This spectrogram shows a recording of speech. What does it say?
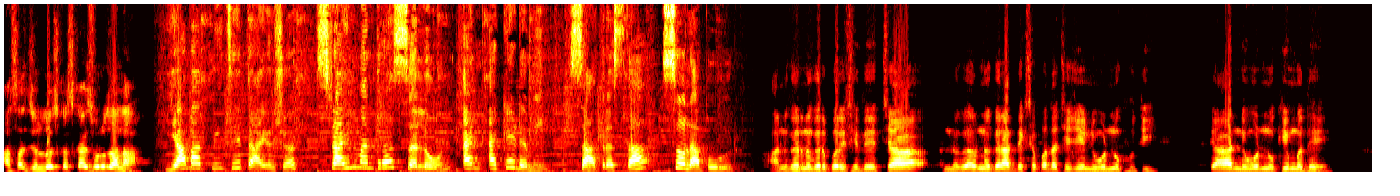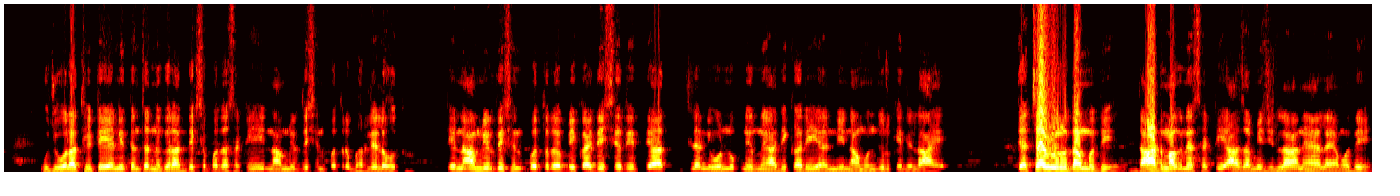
असा जल्लोष कस काय सुरू झाला? या बातमीचे प्रायोजक style mantra salon and academy सात रस्ता सोलापूर. अनगर नगर परिषदेच्या नगर नगराध्यक्ष पदाची जी निवडणूक होती त्या निवडणुकीमध्ये उज्ज्वला थिटे यांनी त्यांचं नगराध्यक्ष पदासाठी नामनिर्देशन पत्र भरलेलं होतं. ते नामनिर्देशन पत्र बेकायदेशीररित्या तिथल्या निवडणूक निर्णय अधिकारी यांनी नामंजूर केलेलं आहे. त्याच्या विरोधामध्ये दाद मागण्यासाठी आज आम्ही जिल्हा न्यायालयामध्ये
